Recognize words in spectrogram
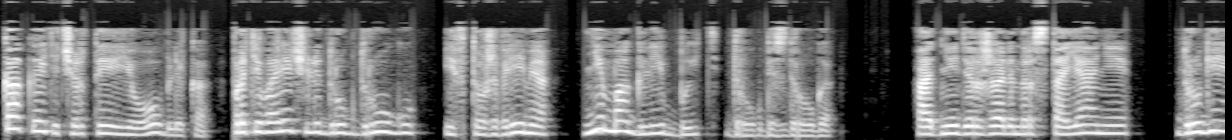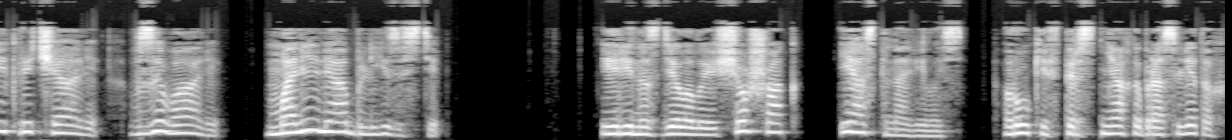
Как эти черты ее облика противоречили друг другу и в то же время не могли быть друг без друга. Одни держали на расстоянии, другие кричали, взывали, молили о близости. Ирина сделала еще шаг и остановилась. Руки в перстнях и браслетах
